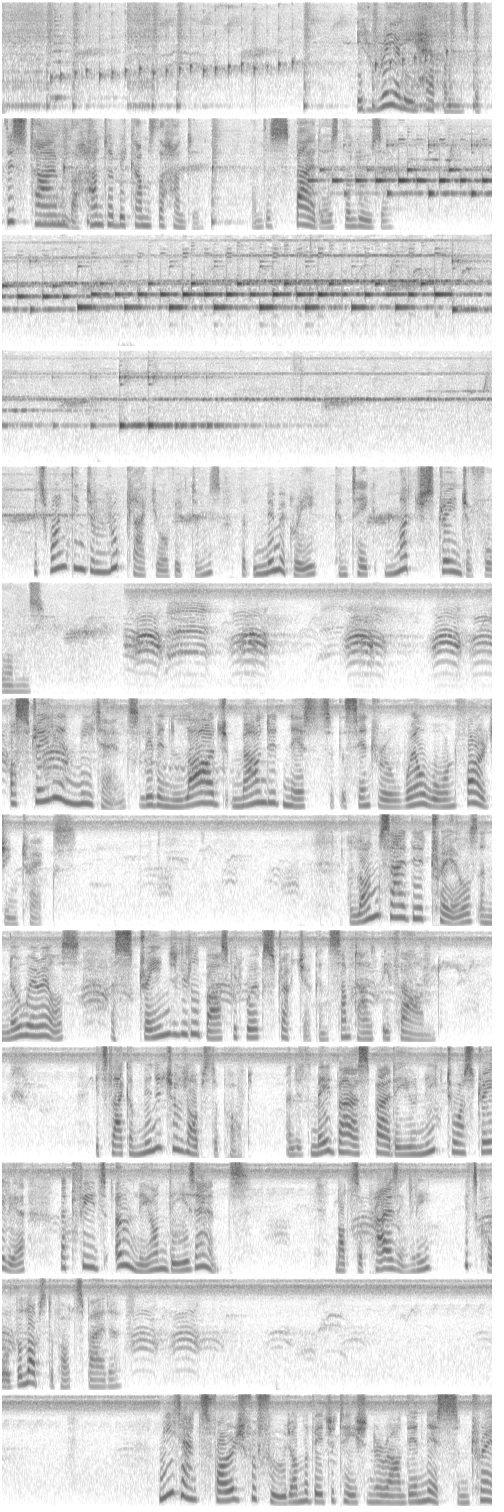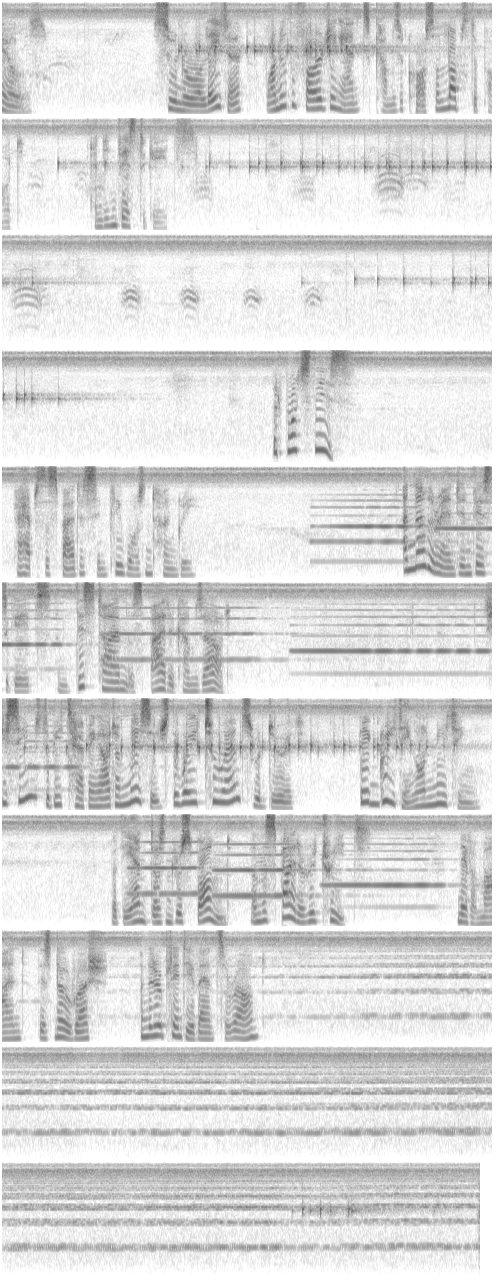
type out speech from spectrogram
It rarely happens, but this time the hunter becomes the hunted, and the spider's the loser. It's one thing to look like your victims, but mimicry can take much stranger forms. Australian meat ants live in large mounded nests at the centre of well-worn foraging tracks. Alongside their trails and nowhere else, a strange little basketwork structure can sometimes be found. It's like a miniature lobster pot, and it's made by a spider unique to Australia that feeds only on these ants. Not surprisingly, it's called the lobster pot spider. Meat ants forage for food on the vegetation around their nests and trails. Sooner or later, one of the foraging ants comes across a lobster pot and investigates. But what's this? Perhaps the spider simply wasn't hungry. Another ant investigates, and this time the spider comes out. She seems to be tapping out a message the way two ants would do it. They're greeting on meeting. But the ant doesn't respond, and the spider retreats. Never mind, there's no rush, and there are plenty of ants around.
